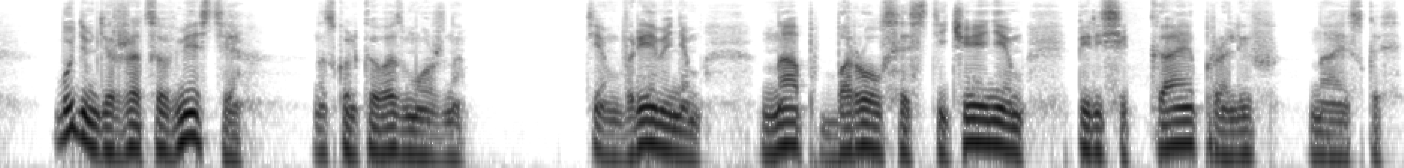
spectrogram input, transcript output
— Будем держаться вместе, насколько возможно. Тем временем Нап боролся с течением, пересекая пролив наискось.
